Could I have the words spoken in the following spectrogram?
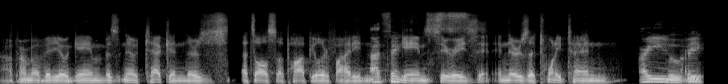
uh, from a video game? Because no Tekken, there's that's also a popular fighting I think game series, and there's a 2010 Are you, Movie. Are you,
